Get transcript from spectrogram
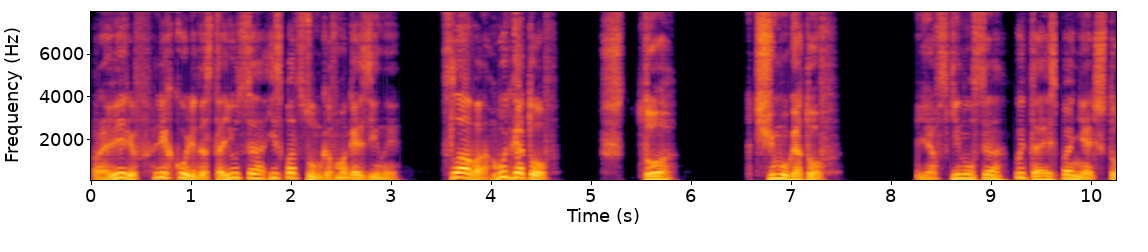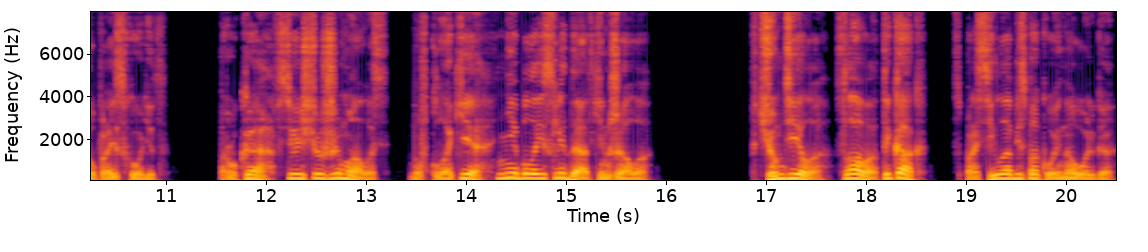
проверив, легко ли достаются из-под сумков магазины. «Слава, будь готов!» «Что? К чему готов?» Я вскинулся, пытаясь понять, что происходит. Рука все еще сжималась, но в кулаке не было и следа от кинжала. «В чем дело? Слава, ты как?» — спросила обеспокоена Ольга.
